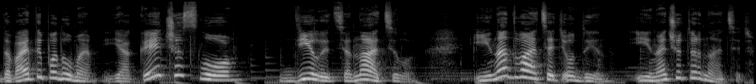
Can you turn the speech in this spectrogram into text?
Давайте подумаємо, яке число ділиться націло і на 21, і на 14.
